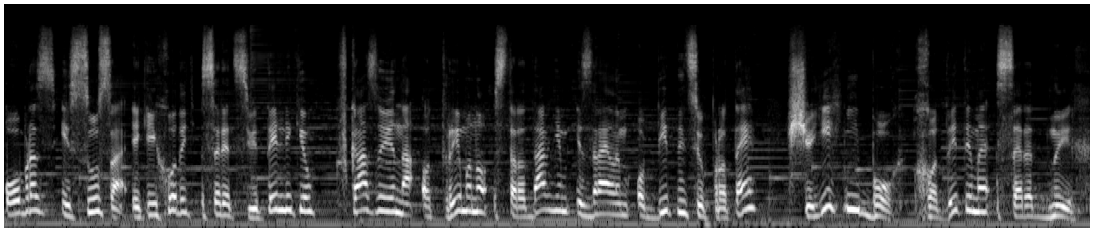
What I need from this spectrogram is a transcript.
Образ Ісуса, який ходить серед світильників, вказує на отриману стародавнім Ізраїлем обітницю про те, що їхній Бог ходитиме серед них.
